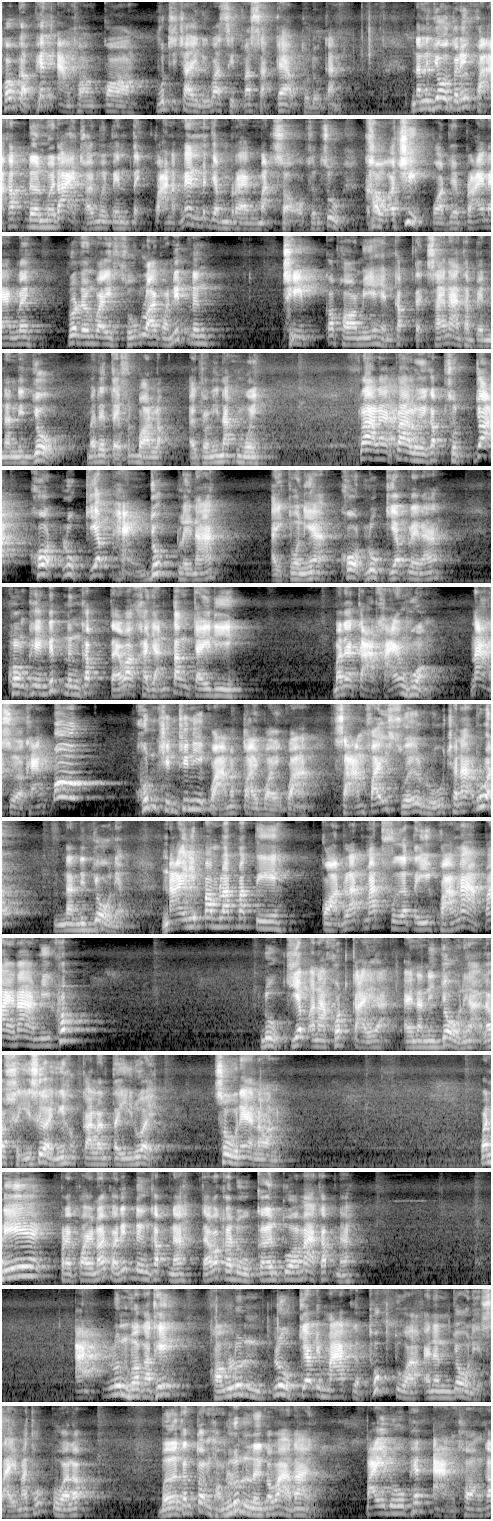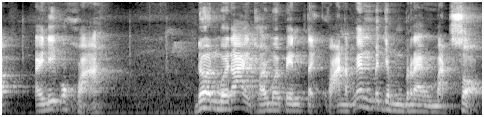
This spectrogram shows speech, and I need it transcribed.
พบกับเพชรอ่างทองกอวุฒิชัยหรือว่าสิทธิ์วัดสักแก้วตัวเดียวกันนันโยตัวนี้ขวาครับ เดินมือได้ถอยมือเป็นเตะขวาหนักแน่นมันยำแรงหมัดศอกออกสวนสู้ เข่าอาชีพปอดใหญ่ปลายแรงเลย รวดเร็วไวสูงลอยกว่านิดนึงถีบก็พอมีเห็นครับเตะซ้ายหน้าทำเป็นนันนิโยไม่ได้เตะฟุตบอลหรอกไอ้ตัวนี้นักมวย กล้าแรกกล้าลุยครับสุดยอดโคตรลูกเกียบแห่งยุคเลยนะ ไอ้ตัวเนี้ยโคตรลูกเกียบเลยนะ โครงเพลงนิดนึงครับ แต่ว่าขยันตั้งใจดี บรรยากาศหายห่วง หน้าเสือแข็งป๊อกคุ้นชินที่นี่กว่ามันต่อยบ่อยกว่าสามไฟสวยหรูชนะรวดนันดินโยเนี่ยนายนี่ปั้มรัดมัดตีกอดรัดมัดเฟือตีขวางหน้าป้ายหน้ามีครบ ลูกเจี๊ยบอนาคตไกลอะไอ้นันดินโยเนี่ยแล้วสีเสื้ออย่างนี้เขาการันตีด้วย สู้แน่นอน วันนี้ปล่อยๆน้อยกว่านิดนึงครับนะ แต่ว่ากระดูกเกินตัวมากครับนะ อัดรุ่นหัวกะทิของรุ่นลูกเจี๊ยบนี่มาเกือบทุกตัวไอ้นันโยนี่ใส่มาทุกตัวแล้ว เบอร์ต้นๆของรุ่นเลยก็ว่าได้ ไปดูเพชรอ่างทองครับ ไอ้นี่ก็ขวา เดินมวยได้ถอยมวยเป็นเตะขวาหนักแน่นมันจะแรงหมัดศอก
